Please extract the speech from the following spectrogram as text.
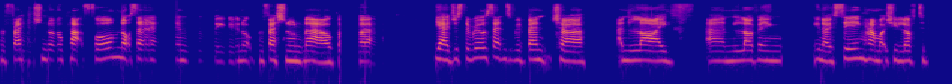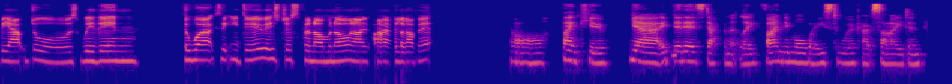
professional platform. Not saying you're not professional now, but, but yeah, just the real sense of adventure and life and loving, you know, seeing how much you love to be outdoors within the work that you do is just phenomenal and I, I love it. Oh, thank you. Yeah, it, it is definitely finding more ways to work outside and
